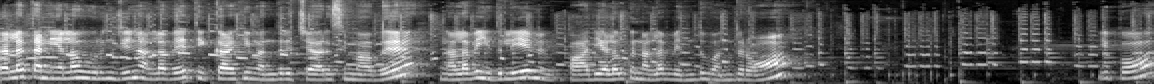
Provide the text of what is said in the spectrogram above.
வெள்ளை தண்ணியெல்லாம் உறிஞ்சி நல்லாவே திக்காகி வந்துருச்சு அரிசி மாவு. நல்லாவே இதுலேயே பாதி அளவுக்கு நல்லா வெந்து வந்துடும் இப்போது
